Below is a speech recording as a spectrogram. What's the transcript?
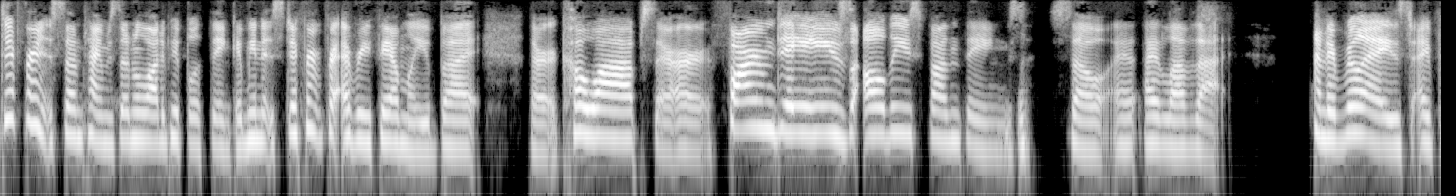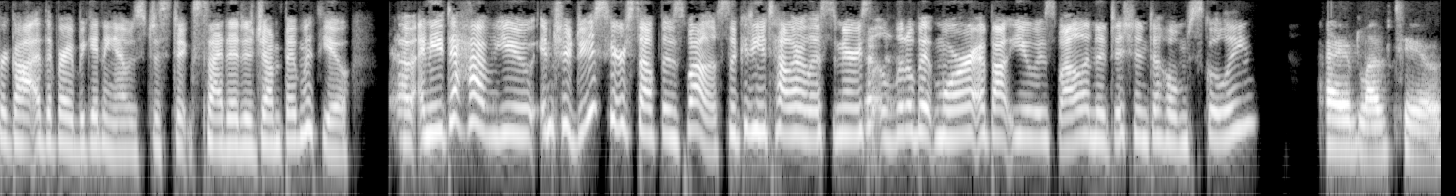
different sometimes than a lot of people think. I mean it's different for every family but there are co-ops, there are farm days, all these fun things. Mm. So I, I love that. And I realized I forgot at the very beginning I was just excited to jump in with you. Uh, I need to have you introduce yourself as well. So, can you tell our listeners a little bit more about you as well, in addition to homeschooling? I'd love to.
